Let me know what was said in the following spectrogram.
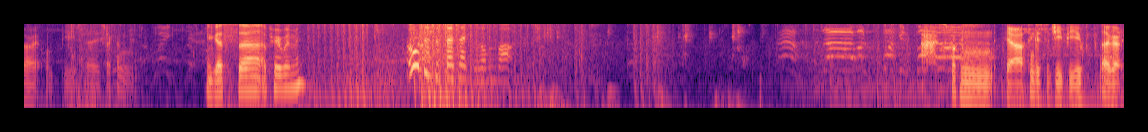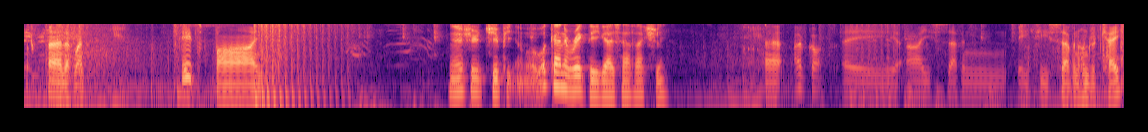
Alright, won't be a second. You guys uh, up here with me? Oh, there's a there's a gun box. It's fucking. Yeah, I think it's the GPU. There we go. Uh, never mind. It's fine. Here's your GP. What kind of rig do you guys have actually? Uh, I've got a i7 8700K.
